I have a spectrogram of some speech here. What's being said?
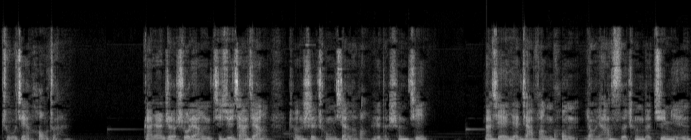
逐渐好转，感染者数量急剧下降，城市重现了往日的生机。那些严加防控、咬牙死撑的居民，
